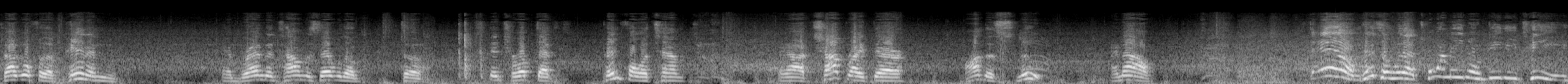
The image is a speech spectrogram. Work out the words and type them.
Try go for the pin and and Brandon Thomas able to to interrupt that pinfall attempt. And now chop right there on the Snoop. And now Damn! Hits him with that tornado DDT.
